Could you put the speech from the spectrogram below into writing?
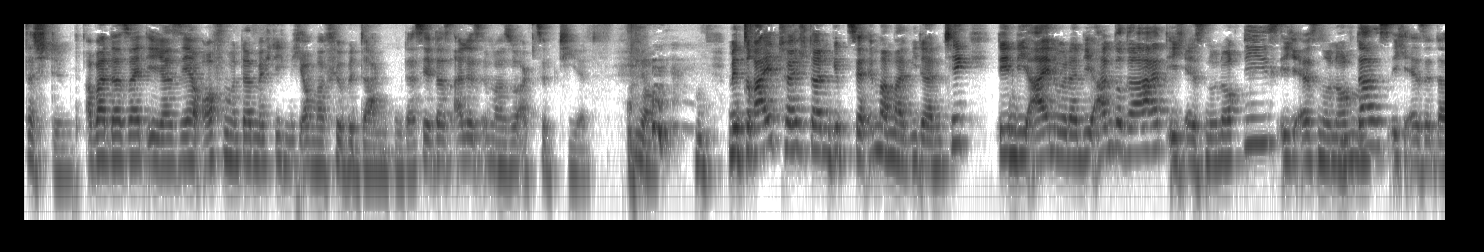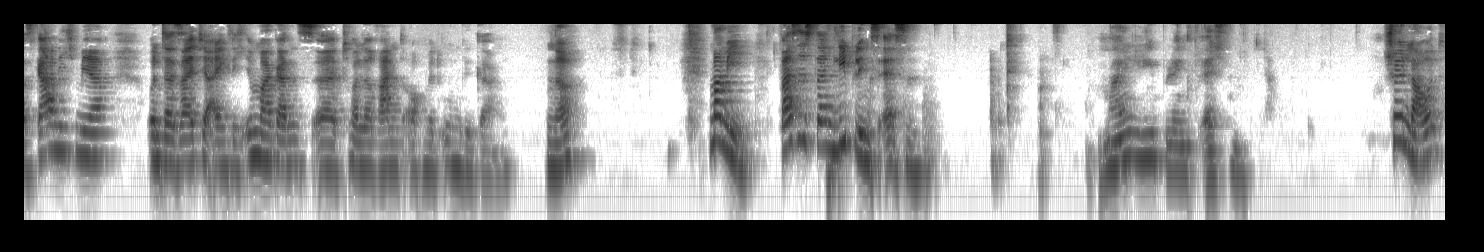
das stimmt. Aber da seid ihr ja sehr offen und da möchte ich mich auch mal für bedanken, dass ihr das alles immer so akzeptiert. Ja. Mit drei Töchtern gibt's ja immer mal wieder einen Tick, den die eine oder die andere hat. Ich esse nur noch dies, ich esse nur noch mhm. das, ich esse das gar nicht mehr. Und da seid ihr eigentlich immer ganz äh, tolerant auch mit umgegangen. Ne? Mami, was ist dein Lieblingsessen? Mein Lieblingsessen. Schön laut.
